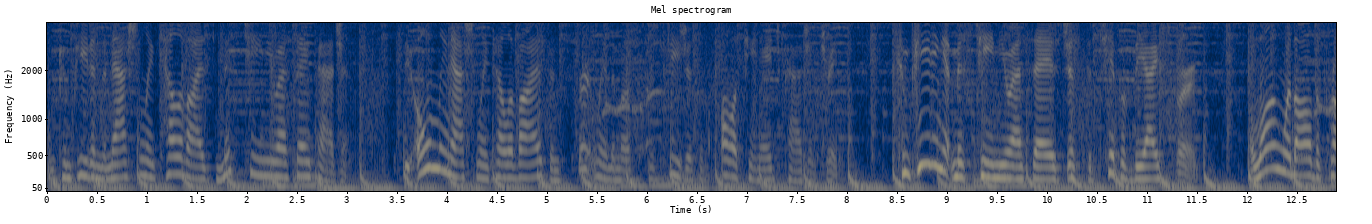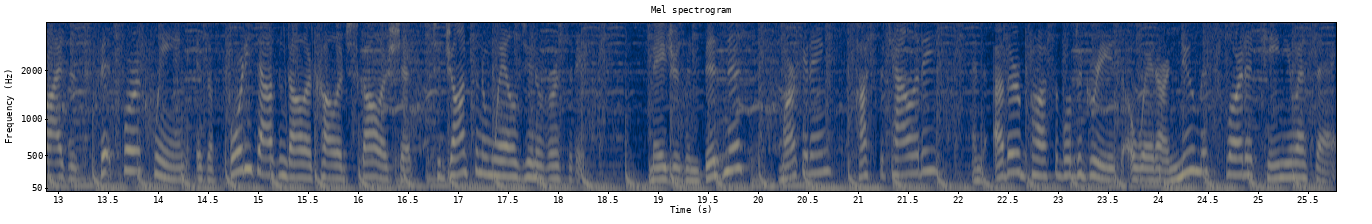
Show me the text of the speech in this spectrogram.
and compete in the nationally televised Miss Teen USA pageant, the only nationally televised and certainly the most prestigious of all teenage pageantry. Competing at Miss Teen USA is just the tip of the iceberg. Along with all the prizes fit for a queen is a $40,000 college scholarship to Johnson & Wales University. Majors in business, marketing, hospitality, and other possible degrees await our new Miss Florida Teen USA.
